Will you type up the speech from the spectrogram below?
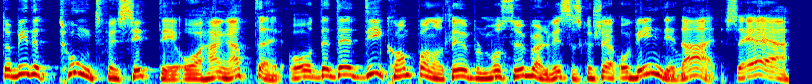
da blir det tungt for City å henge etter. Og det det er de kampene at Liverpool må snuble hvis det skal skje. Og vinner de der, så er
